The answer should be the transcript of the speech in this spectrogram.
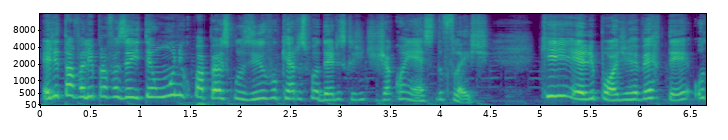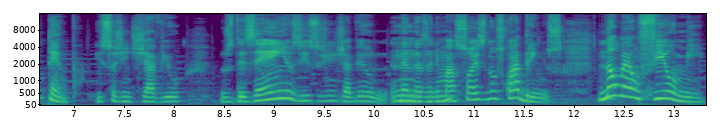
Ele tava ali pra fazer e ter um único papel exclusivo, que era os poderes que a gente já conhece do Flash. Que ele pode reverter o tempo. Isso a gente já viu nos desenhos, isso a gente já viu né, nas animações e nos quadrinhos. Não é um filme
